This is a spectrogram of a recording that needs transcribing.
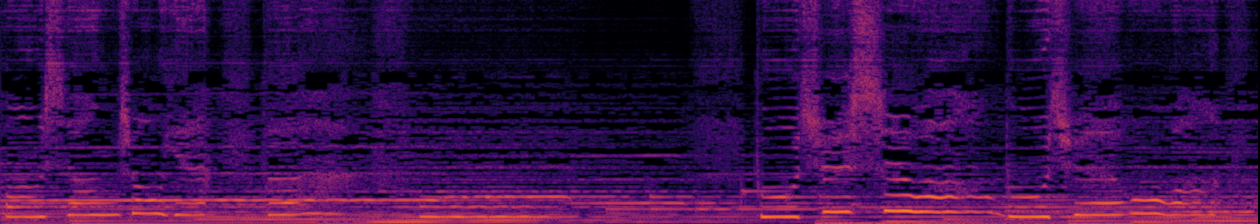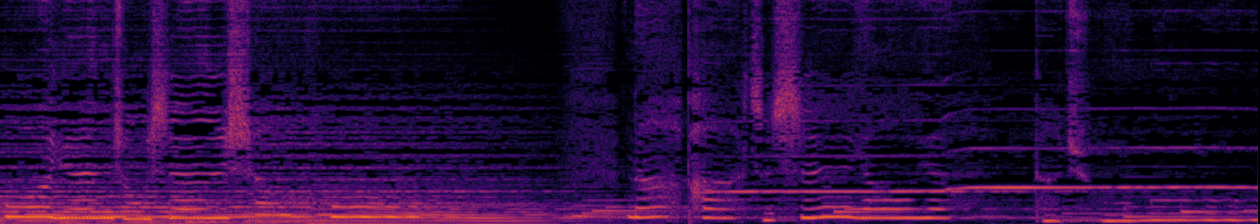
方向昼夜奔赴，不惧失望，不觉无望，我愿终身守只是遥远的触摸。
